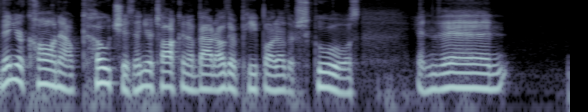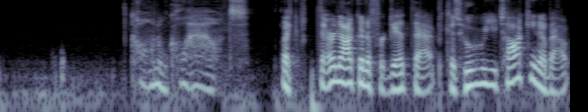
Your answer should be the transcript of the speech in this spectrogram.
Then you're calling out coaches. Then you're talking about other people at other schools. And then calling them clowns. Like they're not going to forget that because who were you talking about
